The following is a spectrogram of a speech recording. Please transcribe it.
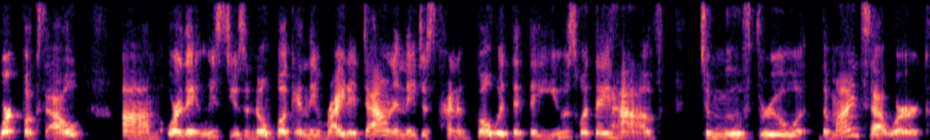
workbooks out um, or they at least use a notebook and they write it down and they just kind of go with it. They use what they have to move through the mindset work.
